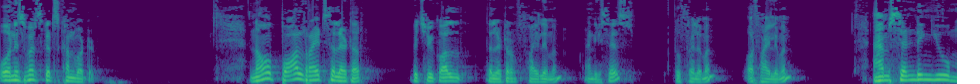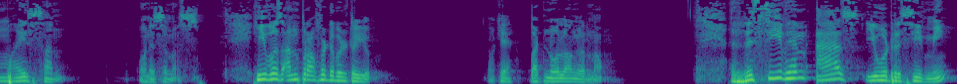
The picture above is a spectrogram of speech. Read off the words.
Onesimus gets converted. Now Paul writes a letter, which we call the letter of Philemon, and he says to Philemon, or Philemon, I am sending you my son, Onesimus. He was unprofitable to you. Okay, but no longer now. Receive him as you would receive me.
